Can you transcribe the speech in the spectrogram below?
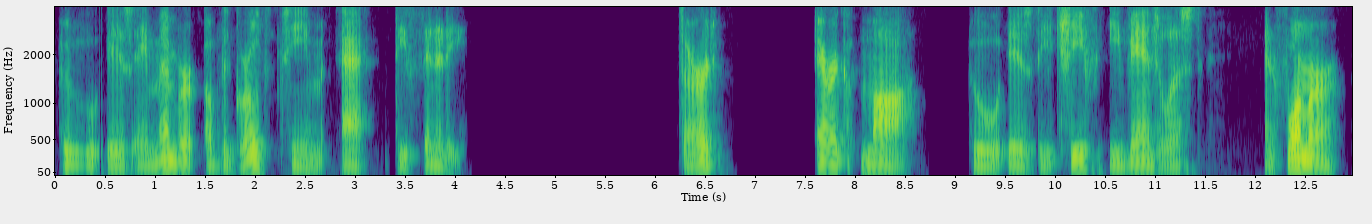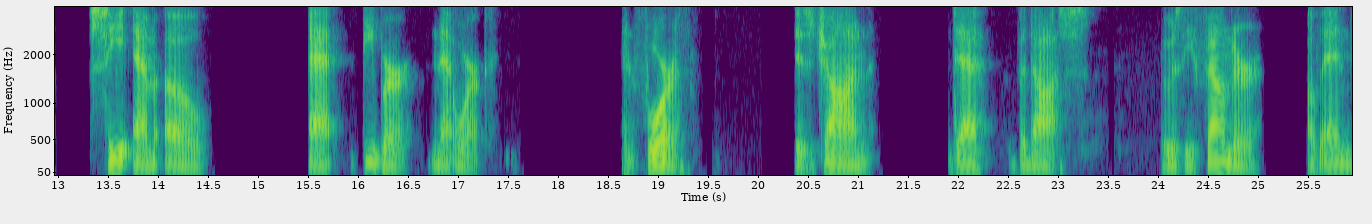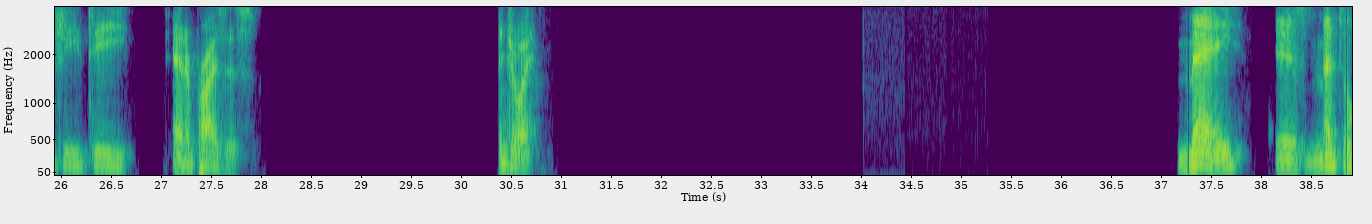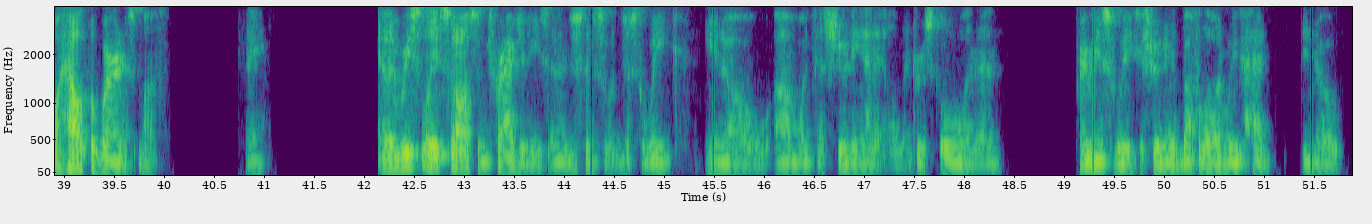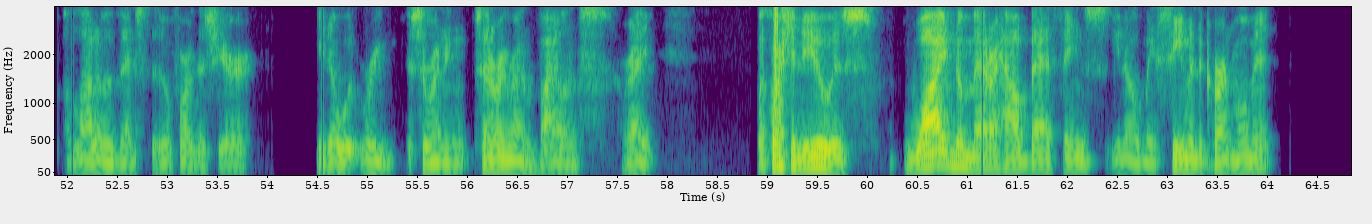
who is a member of the growth team at Dfinity. Third, Eric Ma, who is the chief evangelist and former CMO at Deeper Network. And fourth is John De Vadas, who is the founder of NGD Enterprises. Enjoy. May is Mental Health Awareness Month. Okay. And we recently saw some tragedies, and just this just a week, you know, um, with the shooting at an elementary school, and then previous week a shooting in Buffalo, and we've had you know a lot of events so far this year. You know, we're surrounding centering around violence, right? My question to you is why, no matter how bad things you know may seem in the current moment,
